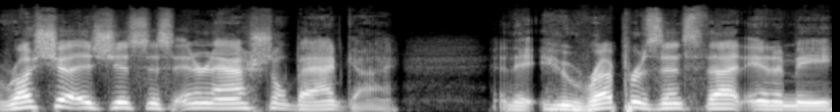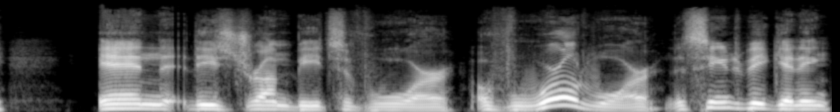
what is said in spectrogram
Russia is just this international bad guy and they, who represents that enemy in these drum beats of war, of world war, that seem to be getting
